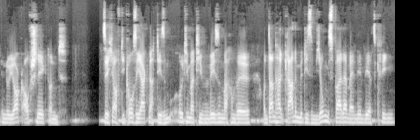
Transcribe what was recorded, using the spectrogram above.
in New York aufschlägt und sich auf die große Jagd nach diesem ultimativen Wesen machen will und dann halt gerade mit diesem jungen Spider-Man, den wir jetzt kriegen,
